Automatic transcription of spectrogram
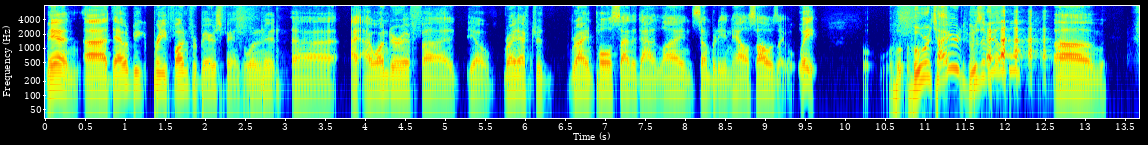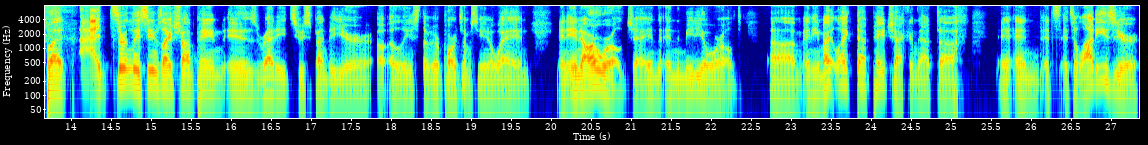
Man, uh, that would be pretty fun for Bears fans, wouldn't it? uh, I, I wonder if uh, you know, right after Ryan Poles signed the dotted line, somebody in Halas Hall was like, "Wait, who, who retired? Who's available?" um, but it certainly seems like Sean Payton is ready to spend a year, at least the reports I'm seeing away, and and in our world, Jay, in the, in the media world, um, and he might like that paycheck and that, uh, and, and it's it's a lot easier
